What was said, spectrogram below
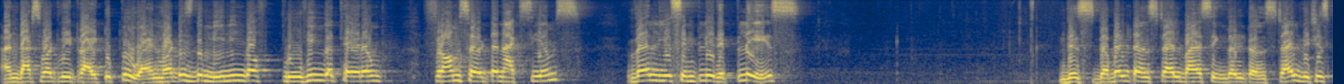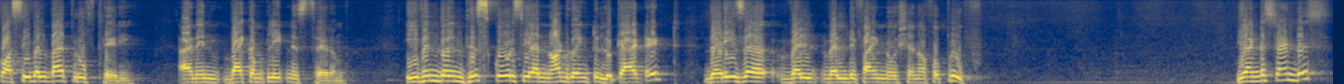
And that's what we try to prove. And what is the meaning of proving a theorem from certain axioms? Well, you simply replace this double turnstile by a single turnstile which is possible by proof theory. I mean by completeness theorem. Even though in this course we are not going to look at it there is a well well defined notion of a proof. You understand this?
